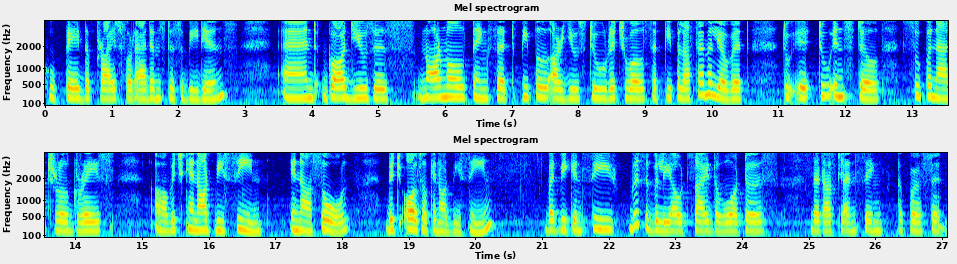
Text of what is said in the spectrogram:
who paid the price for Adam's disobedience. And God uses normal things that people are used to, rituals that people are familiar with, to, to instill supernatural grace uh, which cannot be seen in our soul, which also cannot be seen, but we can see visibly outside the waters that are cleansing the person.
